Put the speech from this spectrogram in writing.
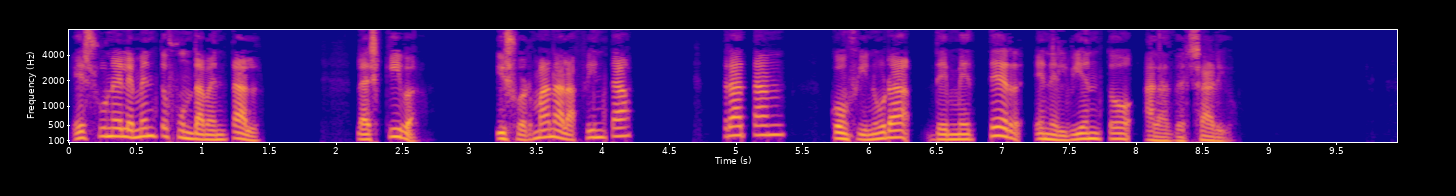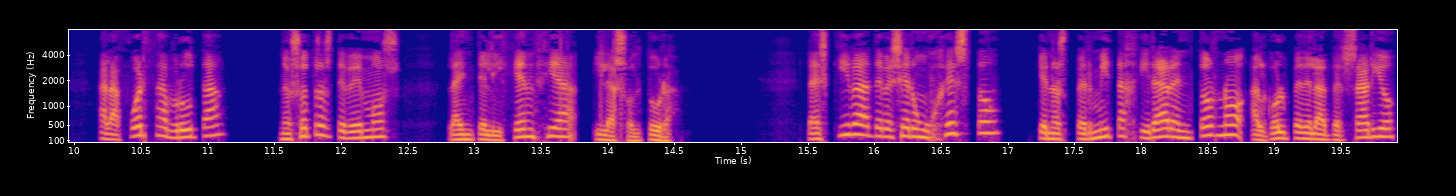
Es un elemento fundamental. La esquiva y su hermana la finta tratan con finura de meter en el viento al adversario. A la fuerza bruta nosotros debemos la inteligencia y la soltura. La esquiva debe ser un gesto que nos permita girar en torno al golpe del adversario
